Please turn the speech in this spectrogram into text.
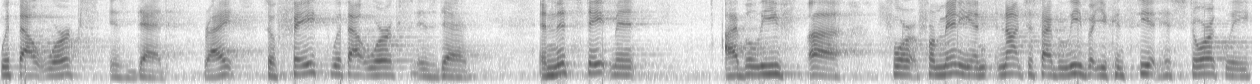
without works is dead, right? So faith without works is dead. And this statement, I believe, uh, for, for many, and not just I believe, but you can see it historically,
